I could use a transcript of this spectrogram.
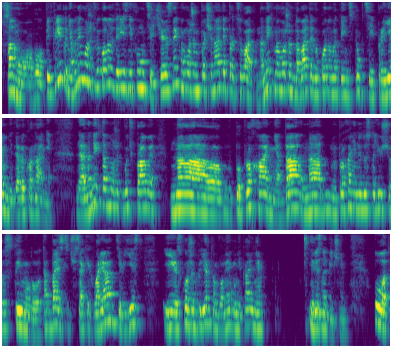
самого підкріплення, вони можуть виконувати різні функції. Через них ми можемо починати працювати. На них ми можемо давати виконувати інструкції приємні для виконання. Е, На них там можуть бути вправи на е, прохання, да, на прохання недостаючого стимулу та безліч всяких варіантів є. І з кожним клієнтом вони унікальні і різнобічні. От,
